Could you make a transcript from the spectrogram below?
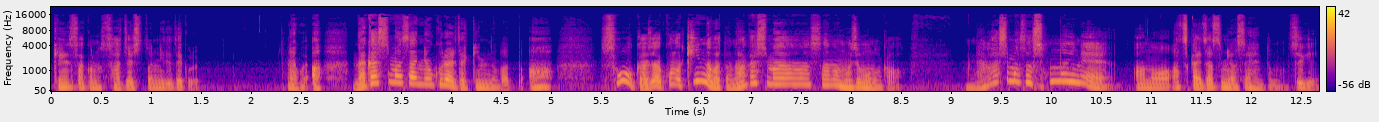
検索のサジェストに出てくる。なこれ、あ、長嶋さんに贈られた金のバット。あ、そうか。じゃあ、この金のバットは長嶋さんの持ち物か。長島さんそんなにね、あの、扱い雑にはせへんと思う。次。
